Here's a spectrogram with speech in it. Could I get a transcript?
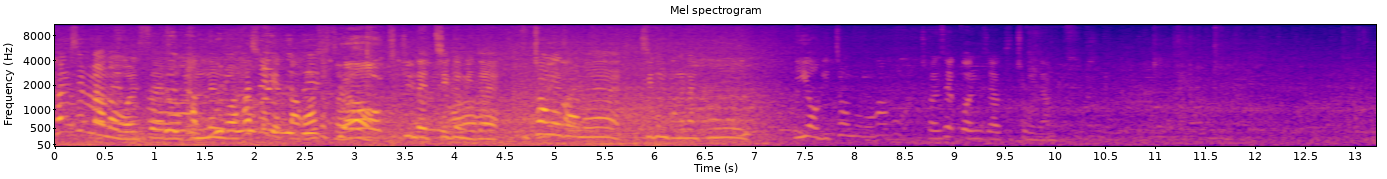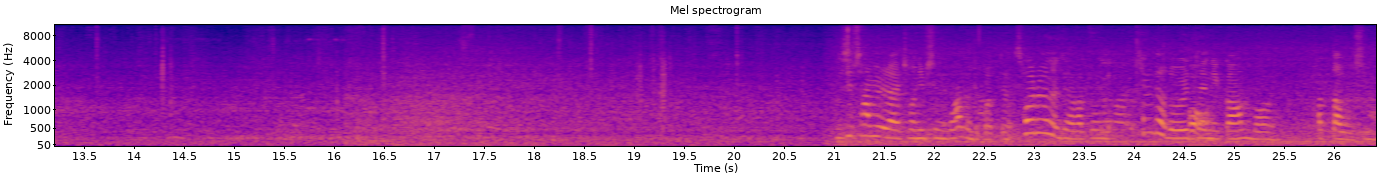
30만 원 월세로 받는 걸 하시겠다고 하셨어요. 근데 지금 이제 구청에서는 지금 당장 그 2억 2천으로 하고 전세권자 구청장. 23일 날 전입 신고하면 될 것 같아요. 서류는 제가 좀 챙겨 놓을 테니까 한번 갔다 오시면.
